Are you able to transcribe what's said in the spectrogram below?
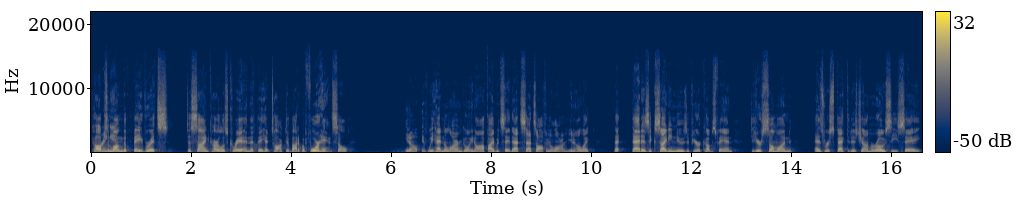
Cubs Bring it. among the favorites to sign Carlos Correa, and that they had talked about it beforehand. So, you know, if we had an alarm going off, I would say that sets off an alarm. You know, like that that is exciting news if you're a Cubs fan to hear someone as respected as Jon Morosi say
